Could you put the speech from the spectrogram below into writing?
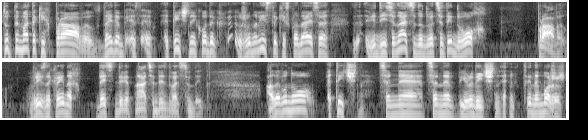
тут нема таких правил. Знаєте, е- е- етичний кодекс журналістики складається від 18 до 22 правил. В різних країнах десь 19, десь 21. Але воно етичне, це не, це не юридичне. Ти не можеш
